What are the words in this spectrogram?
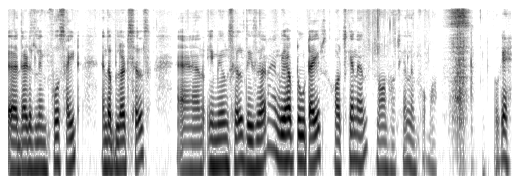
uh, that is lymphocyte and the blood cells and immune cells these are and we have two types hodgkin and non-hodgkin lymphoma. Okay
